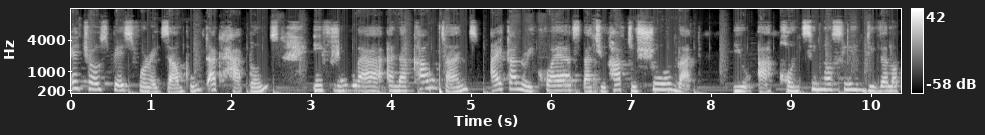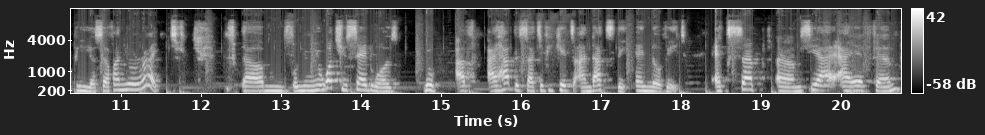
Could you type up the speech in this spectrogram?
HR space, for example, that happens. If you are an accountant, I can require that you have to show that you are continuously developing yourself. And you're right. Um, for you, what you said was, look, I've, I have the certificate and that's the end of it. Except um, CIIFM,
